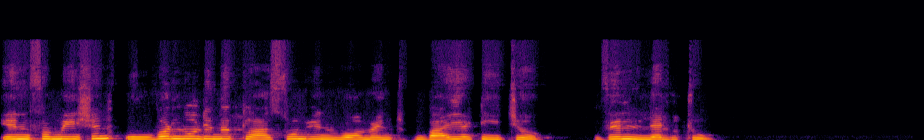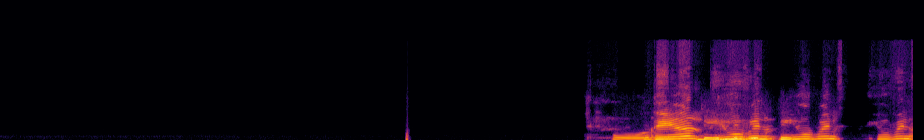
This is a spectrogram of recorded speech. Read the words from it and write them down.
Information overload in a classroom environment by a teacher will lead to there you will you will you will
